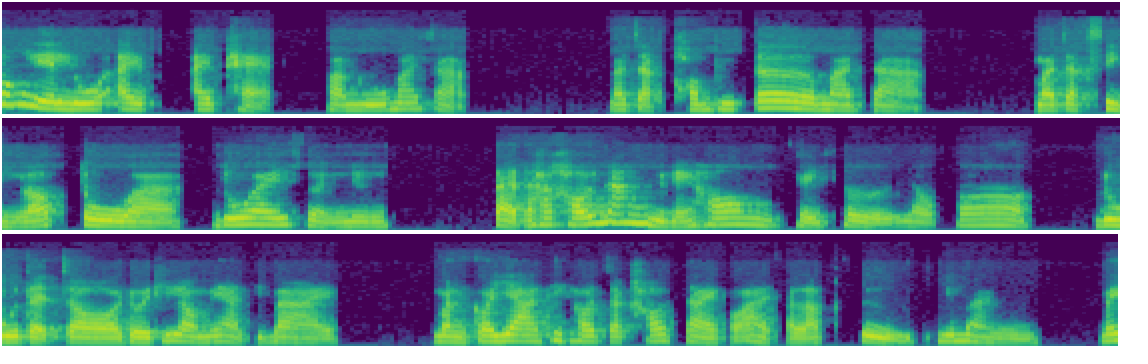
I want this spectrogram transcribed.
ต้องเรียนรู้ไอ iPad ความรู้มาจาก มาจากคอมพิวเตอร์มาจาก มาจากสิ่งรอบตัวด้วยส่วนหนึ่ง แต่ถ้าเขานั่งอยู่ในห้องเฉยๆแล้วก็ดูแต่จอโดยที่เราไม่อธิบาย มันก็ยากที่เขาจะเข้าใจเขาอาจจะรับสื่อที่มันไม่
